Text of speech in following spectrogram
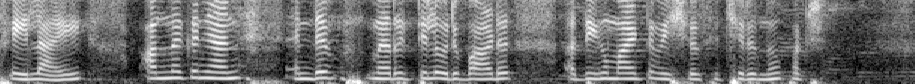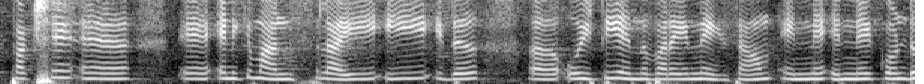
ഫെയിലായി. അന്നൊക്കെ ഞാൻ എന്റെ മെറിറ്റിൽ ഒരുപാട് അധികമായിട്ട് വിശ്വസിച്ചിരുന്നു. പക്ഷെ പക്ഷേ എനിക്ക് മനസ്സിലായി ഈ ഇത് ഒ ടി എന്ന് പറയുന്ന എക്സാം എന്നെ എന്നെ കൊണ്ട്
